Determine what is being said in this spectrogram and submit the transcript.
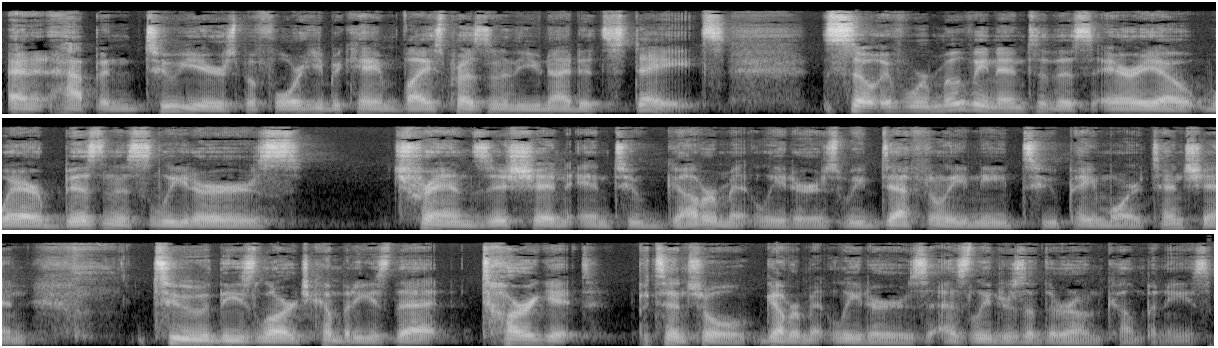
and it happened two years before he became Vice President of the United States. So, if we're moving into this area where business leaders transition into government leaders, we definitely need to pay more attention to these large companies that target potential government leaders as leaders of their own companies.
